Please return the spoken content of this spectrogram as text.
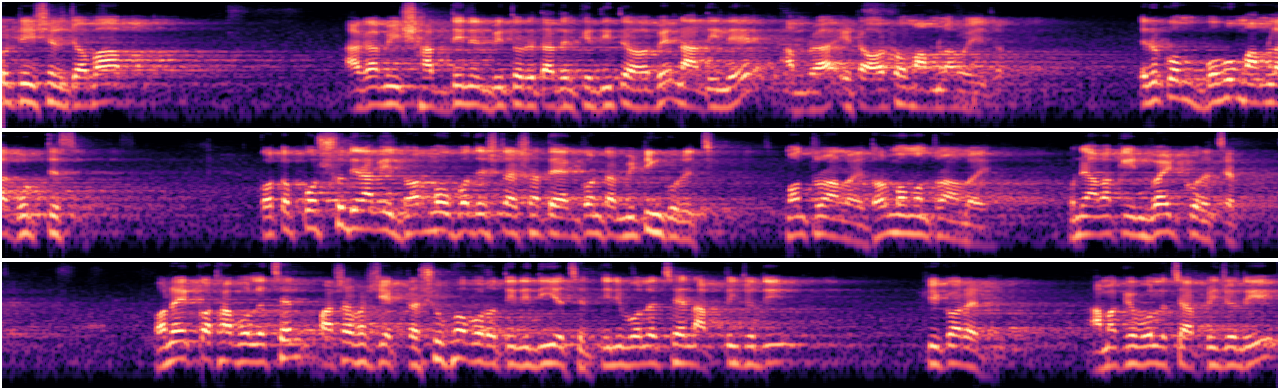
নোটিশের জবাব আগামী সাত দিনের ভিতরে তাদেরকে দিতে হবে, না দিলে আমরা এটা অটো মামলা হয়ে যাবে। এরকম বহু মামলা ঘুরতেছে। গত পরশু দিন আমি ধর্ম উপদেষ্টার সাথে এক ঘণ্টা মিটিং করেছি, মন্ত্রণালয়ে, ধর্ম মন্ত্রণালয়ে। উনি আমাকে ইনভাইট করেছেন। অনেক কথা বলেছেন, পাশাপাশি একটা সুখবরও তিনি দিয়েছেন। তিনি বলেছেন, আপনি যদি কি করেন? আমাকে বলেছে, আপনি যদি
